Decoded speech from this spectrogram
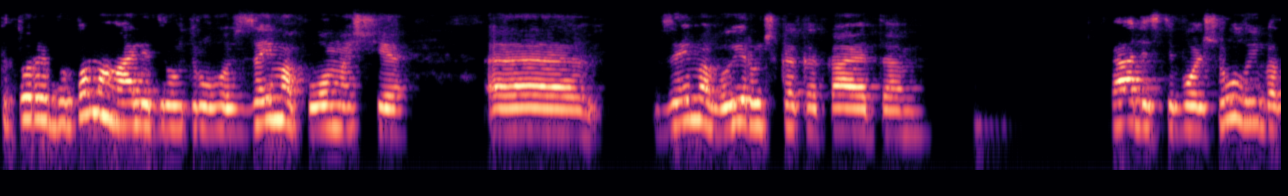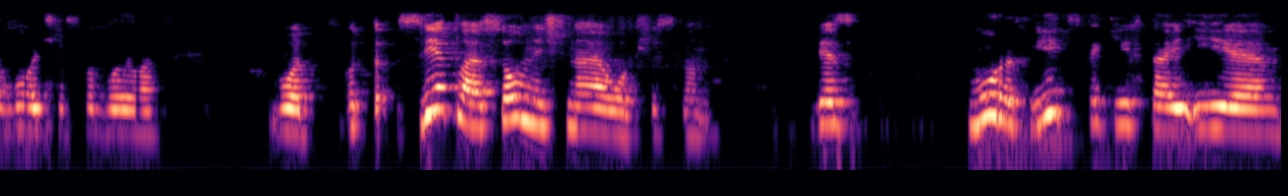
которые бы помогали друг другу, взаимопомощи, взаимовыручка какая-то, радости больше, улыбок больше, чтобы было. Вот. вот светлое, солнечное общество. Без мурых лиц каких-то. И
